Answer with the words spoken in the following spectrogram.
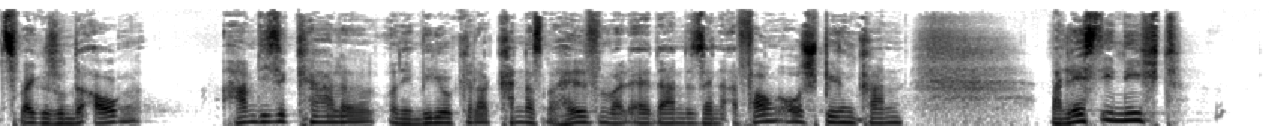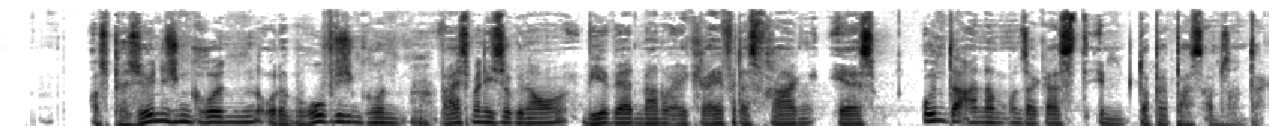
zwei gesunde Augen haben diese Kerle und im Videokeller kann das nur helfen, weil er dann seine Erfahrung ausspielen kann. Man lässt ihn nicht, aus persönlichen Gründen oder beruflichen Gründen, weiß man nicht so genau. Wir werden Manuel Gräfe das fragen. Er ist unter anderem unser Gast im Doppelpass am Sonntag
